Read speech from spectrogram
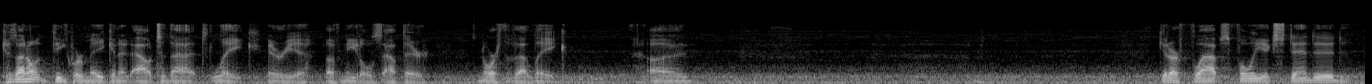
because I don't think we're making it out to that lake area of Needles out there, north of that lake. Uh, get our flaps fully extended,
